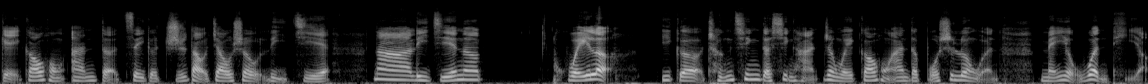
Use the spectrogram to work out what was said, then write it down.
给高洪安的这个指导教授李杰。那李杰呢回了一个澄清的信函，认为高洪安的博士论文没有问题啊。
